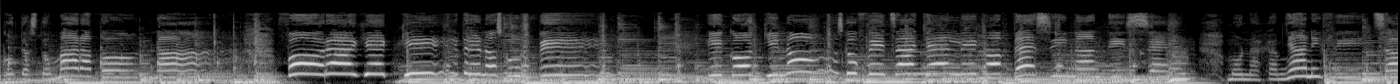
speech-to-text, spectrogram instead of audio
κοντά στο Μαραθώνα Φόραγε κίτρινο σκουφί η κόκκινο σκουφίτσα και λίγο δεν συνάντησε μόναχα μια νυφίτσα.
